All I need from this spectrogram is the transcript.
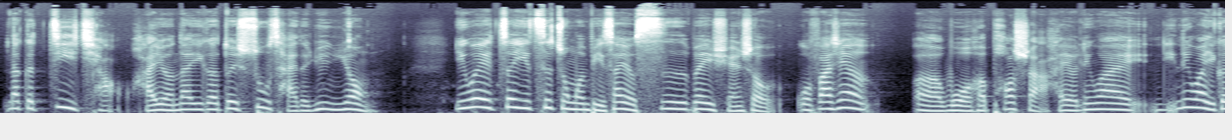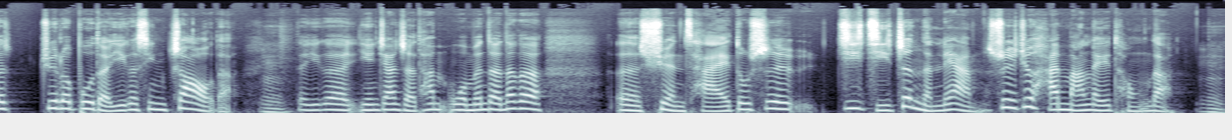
那个技巧，还有那一个对素材的运用。因为这一次中文比赛有四位选手，我发现，呃，我和 Posha 还有另外另外一个俱乐部的一个姓赵的，嗯的一个演讲者，他我们的那个呃选材都是积极正能量，所以就还蛮雷同的。嗯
